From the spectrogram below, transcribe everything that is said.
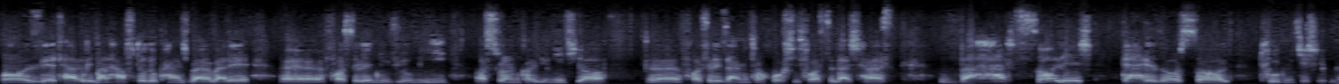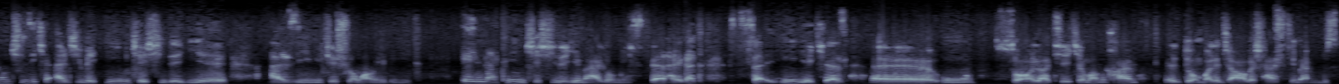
بازه تقریبا 75 برابر فاصله نجومی آسترونومیکال یونیت یا فاصله زمین تا خورشید فاصلش هست و هر سالش ده هزار سال طول می‌کشه. اون چیزی که عجیبه این کشیدگی عظیمی که شما می‌بینید. علت این کشیدگی معلوم نیست. در حقیقت این یکی از اون سوالاتیه که ما می‌خوایم دنبال جوابش هستیم امروز.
